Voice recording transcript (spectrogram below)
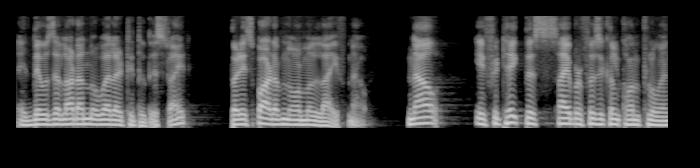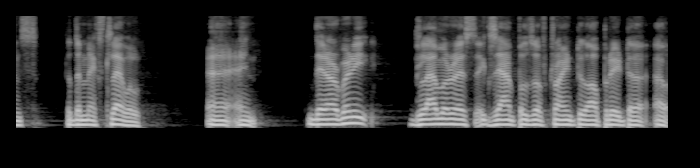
There was a lot of novelty to this, right? But it's part of normal life now. Now if we take this cyber physical confluence to the next level, uh, and there are very glamorous examples of trying to operate a, a,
